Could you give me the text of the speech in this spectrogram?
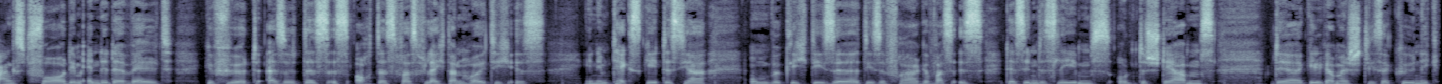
Angst vor dem Ende der Welt geführt. Also das ist auch das, was vielleicht dann heutig ist. In dem Text geht es ja um wirklich diese, diese Frage, was ist der Sinn des Lebens und des Sterbens. Der Gilgamesch, dieser König,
